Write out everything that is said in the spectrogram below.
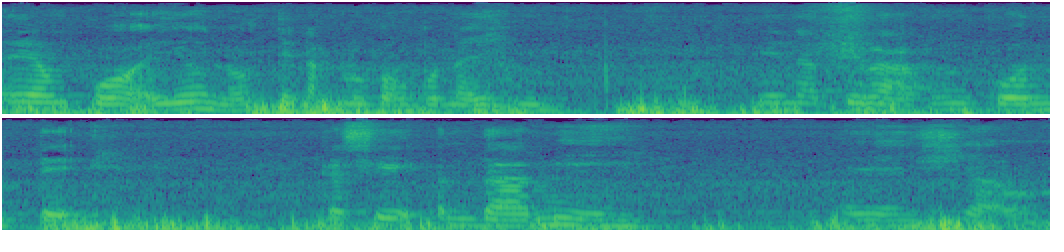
Ayan po, ayun, oh, tinakluban ko na yung may natira akong konti. Kasi ang dami eh. Ayan siya, oh.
